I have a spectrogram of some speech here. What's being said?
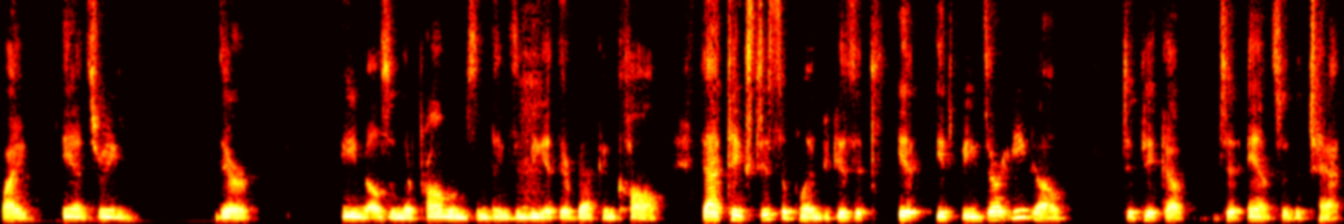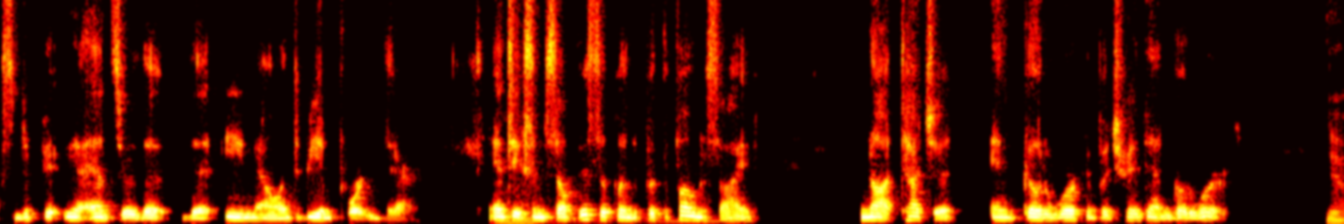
by answering their emails and their problems and things and being at their beck and call. That takes discipline because it it, it feeds our ego to pick up to answer the text and to pick, you know, answer the the email and to be important there. And takes some self discipline to put the phone aside, not touch it, and go to work and put your head down and go to work. Yeah.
